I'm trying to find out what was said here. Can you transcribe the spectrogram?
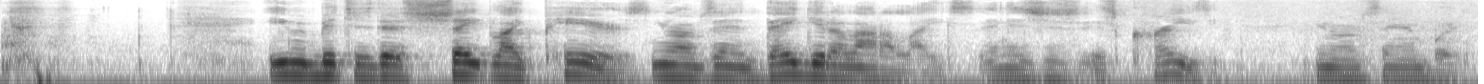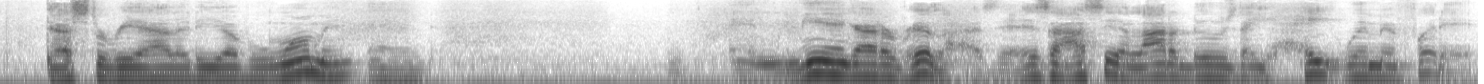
even bitches that's shaped like pears. You know what I'm saying? They get a lot of likes, and it's just it's crazy. You know what I'm saying? But that's the reality of a woman, and and men gotta realize that. It's, I see a lot of dudes they hate women for that.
